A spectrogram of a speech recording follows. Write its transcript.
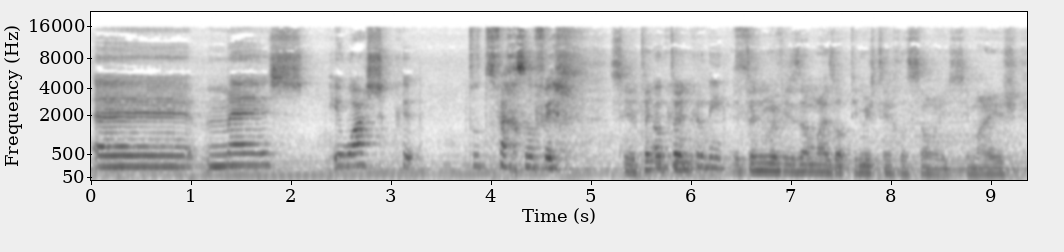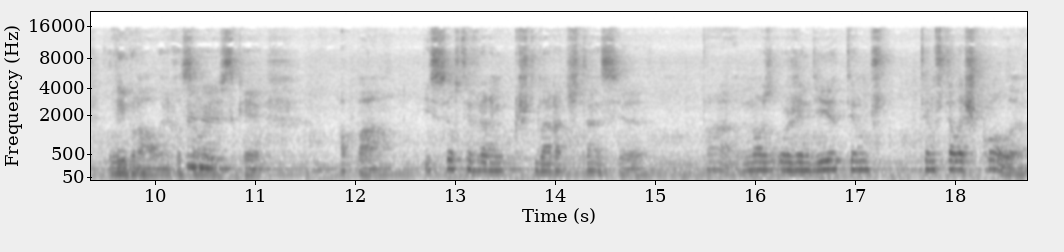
eh, mas eu acho que tudo se vai resolver. Sim, eu tenho, É eu eu tenho, acredito. eu tenho uma visão mais otimista em relação a isso e mais liberal em relação Uhum. a isso, que é opá, e se eles tiverem que estudar à distância? Pá, nós hoje em dia temos, temos telescola.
